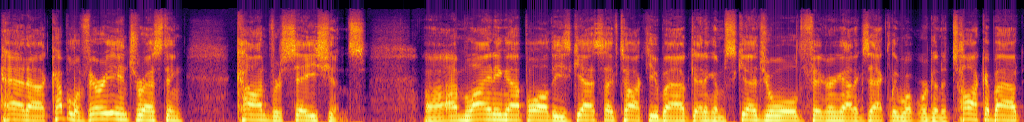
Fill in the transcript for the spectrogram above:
had a couple of very interesting conversations. Uh, I'm lining up all these guests I've talked to you about, getting them scheduled, figuring out exactly what we're going to talk about.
